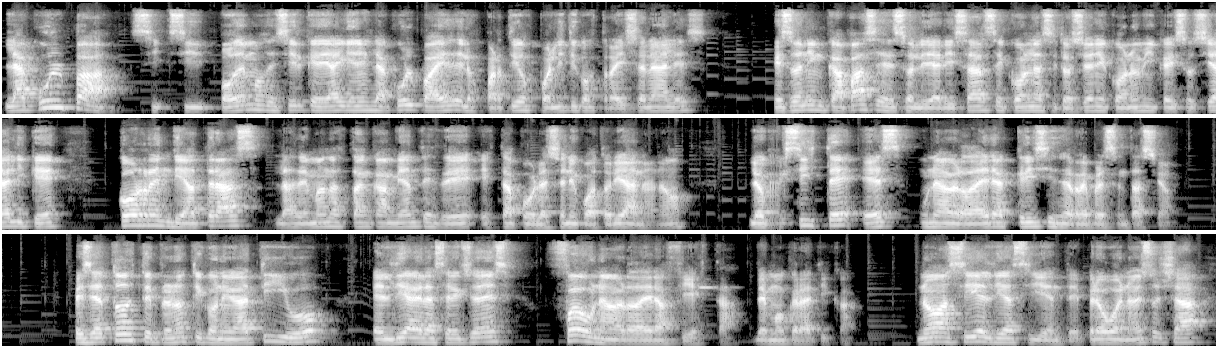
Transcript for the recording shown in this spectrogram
La culpa, si, si, podemos decir que de alguien es la culpa, es de los partidos políticos tradicionales, que son incapaces de solidarizarse con la situación económica y social y que corren de atrás las demandas tan cambiantes de esta población ecuatoriana, ¿no? Lo que existe es una verdadera crisis de representación. Pese a todo este pronóstico negativo, el día de las elecciones fue una verdadera fiesta democrática. No así el día siguiente, pero bueno, eso ya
